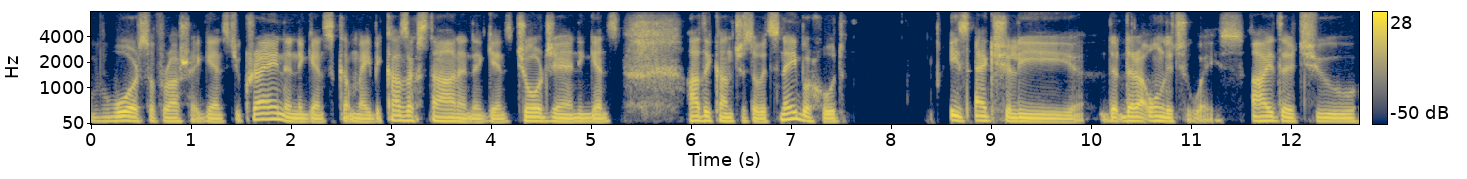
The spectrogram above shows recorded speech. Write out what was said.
wars of Russia against Ukraine and against maybe Kazakhstan and against Georgia and against other countries of its neighborhood is actually there are only two ways: either to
